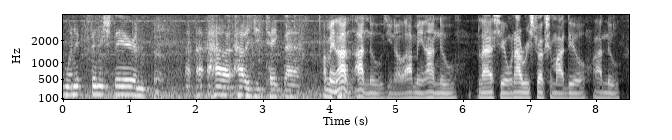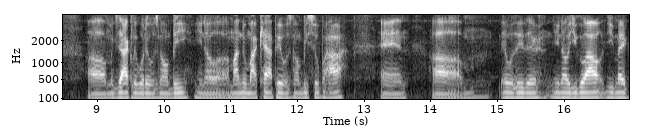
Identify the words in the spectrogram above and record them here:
when it finished there, and uh, how how did you take that? I mean, I I knew, you know, I mean, I knew last year when I restructured my deal, I knew um, exactly what it was going to be. You know, um, I knew my cap hit was going to be super high, and um, it was either you know you go out, you make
